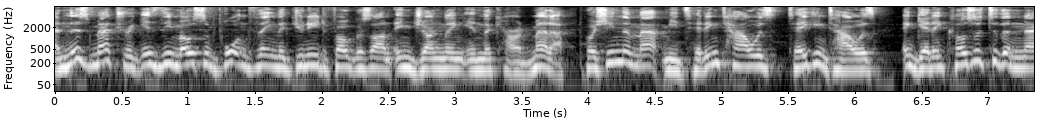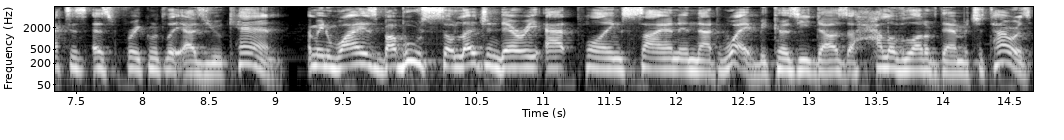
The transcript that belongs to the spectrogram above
And this metric is the most important thing that you need to focus on in jungling in the current meta. Pushing the map means hitting towers, taking towers, and getting closer to the nexus as frequently as you can. I mean, why is Babu so legendary at playing Sion in that way? Because he does a hell of a lot of damage to towers.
